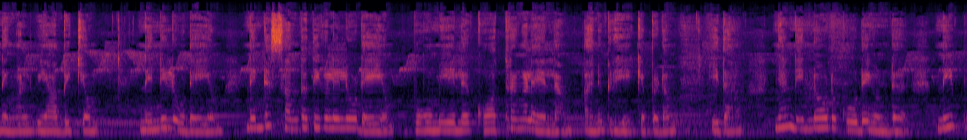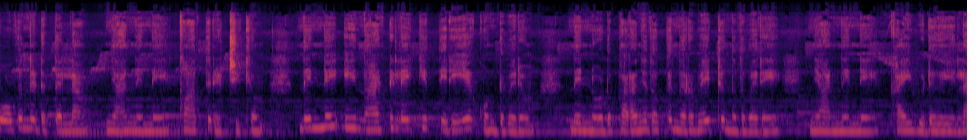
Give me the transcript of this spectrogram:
നിങ്ങൾ വ്യാപിക്കും. നിന്നിലൂടെയും നിന്റെ സന്തതികളിലൂടെയും ഭൂമിയിലെ ഗോത്രങ്ങളെയെല്ലാം അനുഗ്രഹിക്കപ്പെടും. ഇതാ ഞാൻ നിന്നോട് കൂടെയുണ്ട്. നീ പോകുന്നിടത്തെല്ലാം ഞാൻ നിന്നെ കാത്തുരക്ഷിക്കും. നിന്നെ ഈ നാട്ടിലേക്ക് തിരികെ കൊണ്ടുവരും. നിന്നോട് പറഞ്ഞതൊക്കെ നിറവേറ്റുന്നതുവരെ ഞാൻ നിന്നെ കൈവിടുകയില്ല.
